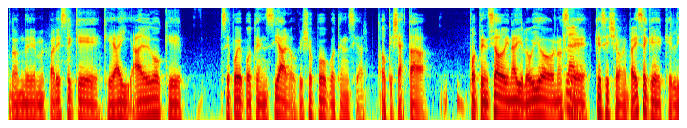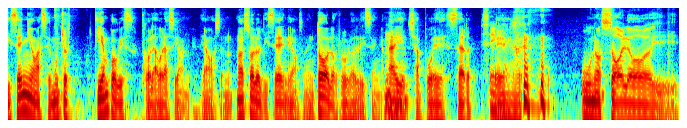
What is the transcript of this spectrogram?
Donde me parece que, que hay algo que se puede potenciar o que yo puedo potenciar. O que ya está potenciado y nadie lo vio, no Claro. sé. ¿Qué sé yo? Me parece que, que el diseño hace mucho tiempo que es colaboración. Digamos, no solo el diseño, digamos, en todos los rubros del diseño. Nadie ya puede ser Sí, eh, uno solo y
